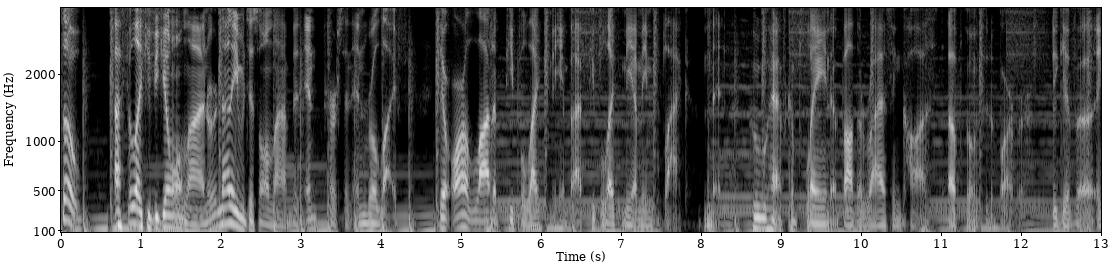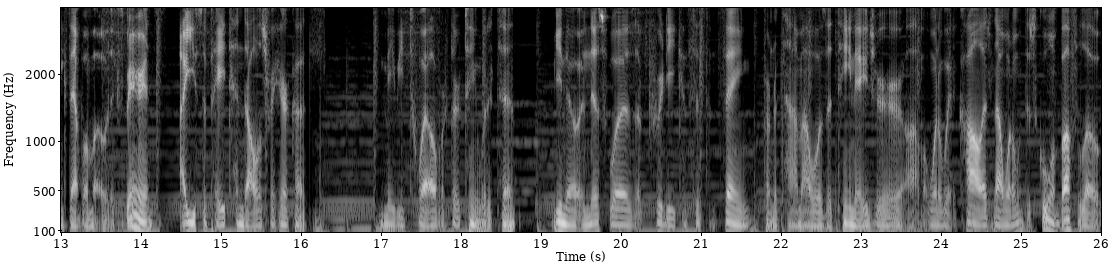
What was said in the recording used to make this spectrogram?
So, I feel like if you go online, or not even just online, but in person, in real life, there are a lot of people like me, and by people like me, I mean black men, who have complained about the rising cost of going to the barber. To give an example of my own experience, I used to pay $10 for haircuts, maybe 12 or 13 with a tip. You know, and this was a pretty consistent thing from the time I was a teenager. Um, I went away to college. When I went to school in Buffalo,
